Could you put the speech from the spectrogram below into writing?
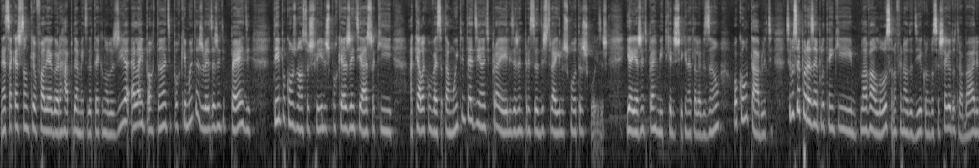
Nessa questão que eu falei agora rapidamente da tecnologia, ela é importante porque muitas vezes a gente perde tempo com os nossos filhos porque a gente acha que aquela conversa está muito entediante para eles e a gente precisa distraí-los com outras coisas. E aí a gente permite que eles fiquem na televisão ou com o tablet. Se você, por exemplo, tem que lavar a louça no final do dia, quando você chega do trabalho,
